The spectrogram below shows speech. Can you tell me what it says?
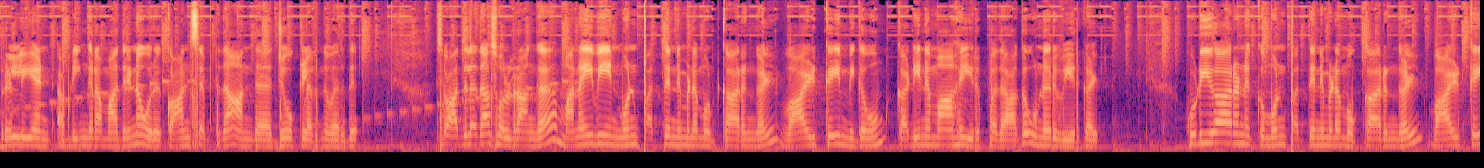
ப்ரில்லியன்ட் அப்படிங்கிற மாதிரின ஒரு கான்செப்ட் தான் அந்த ஜோக்கில் இருந்து வருது. ஸோ அதில் தான் சொல்கிறாங்க மனைவியின் முன் பத்து நிமிடம் உட்காருங்கள் வாழ்க்கை மிகவும் கடினமாக இருப்பதாக உணர்வீர்கள். குடிகாரனுக்கு முன் பத்து நிமிடம் உட்காருங்கள் வாழ்க்கை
